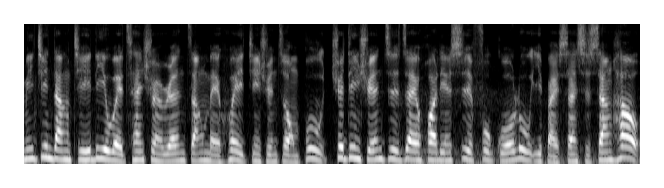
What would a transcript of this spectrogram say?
民进党籍立委参选人张美惠竞选总部确定选址在花莲市富国路一百三十三号。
